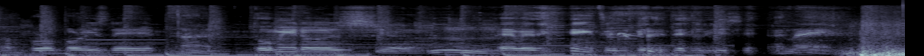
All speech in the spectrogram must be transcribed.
some broccolis there, Nice. tomatoes, yeah. Mm. Everything to be delicious. Man.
